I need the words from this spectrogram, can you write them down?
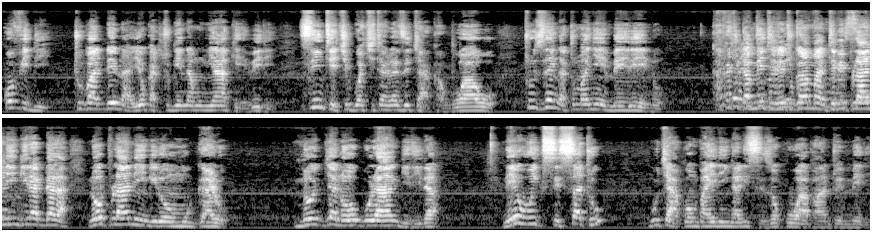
Covid tubadde nayo kati tugenda mu myaka ebiri. Si nti ekigwa kitalaze kyakagwawo. Tuzze nga tumanye embeera eno. Kakati gavumenti netugamba nti tebipulaningira ddala n'opulaningira omuggalo nojja n'ogulangirira. Naye wiikisi ssatu mukyakompayiringa lisi z'okuwa abantu emmere.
